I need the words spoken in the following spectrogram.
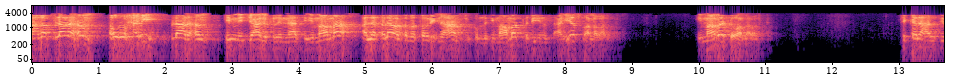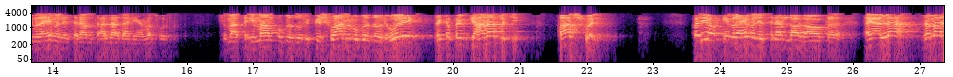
هغه پلان هم او روحاني پلان هم ان جالک للناس اماما الله تعالی او تبتور انعام کوم د امامت د انسانيت والله امامت والله ورته چې کله حضرت ابراهيم عليه السلام ته الله دا نعمت ورک چې ما ته امام وګرځولې پښوا مې وګرځولې ولې ځکه په امتحاناتو کې پاس شولې په دې وخت ابراهيم عليه السلام دا دعا وکړه اي الله زموږ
